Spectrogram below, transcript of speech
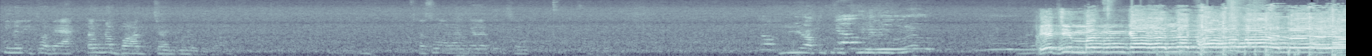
কিনে দিতে হবে একটাও না বাদ যায় বলে দিলাম শাশুড়ি আমার বেলাতেই সব কি এত তুমি কি লিখে দিবে অনেক- यज मंगल भावनया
